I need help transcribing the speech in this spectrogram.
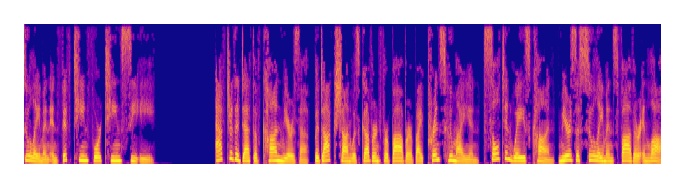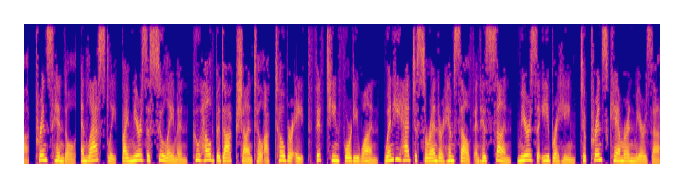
Sulayman in 1514 CE. After the death of Khan Mirza, Badakhshan was governed for Babur by Prince Humayun, Sultan Wais Khan Mirza Sulayman's father-in-law, Prince Hindal, and lastly, by Mirza Sulayman, who held Badakhshan till October 8, 1541, when he had to surrender himself and his son, Mirza Ibrahim, to Prince Kamran Mirza.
